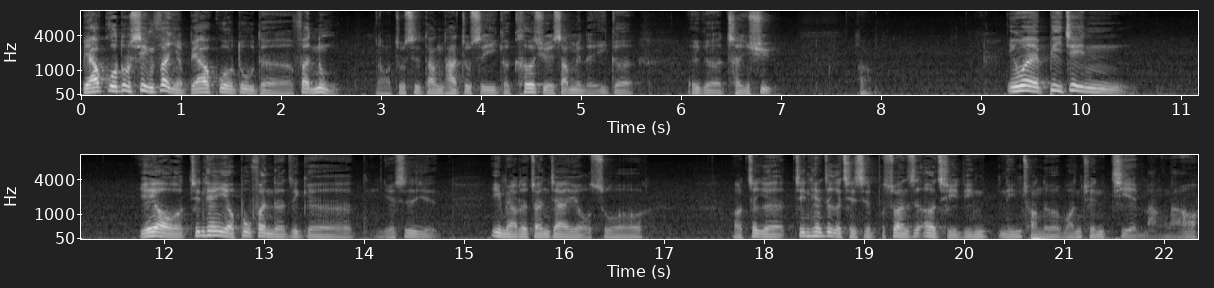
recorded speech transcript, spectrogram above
不要过度兴奋，也不要过度的愤怒哦。就是当它就是一个科学上面的一个一个程序啊，因为毕竟也有今天有部分的这个也是疫苗的专家也有说哦，这个今天这个其实不算是二期临临床的完全解盲了哦，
